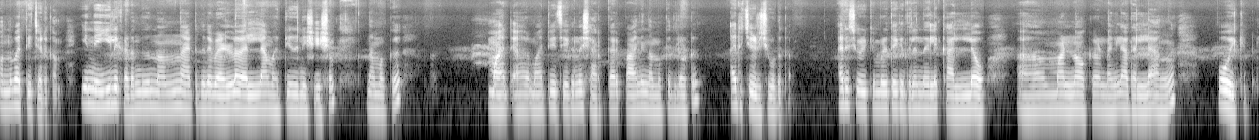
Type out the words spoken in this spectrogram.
ഒന്ന് വറ്റിച്ചെടുക്കാം. ഈ നെയ്യിൽ കിടന്നത് നന്നായിട്ട് ഇതിന്റെ വെള്ളമെല്ലാം വറ്റിയതിന് ശേഷം നമുക്ക് മാറ്റി മാറ്റി വെച്ചേക്കുന്ന ശർക്കര പാനി നമുക്കിതിലോട്ട് അരിച്ചൊഴിച്ച് കൊടുക്കാം അരിച്ചൊഴിക്കുമ്പോഴത്തേക്ക് ഇതിലെന്തെങ്കിലും കല്ലോ മണ്ണോ ഒക്കെ ഉണ്ടെങ്കിൽ അതെല്ലാം അങ്ങ് പോയി കിട്ടും.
